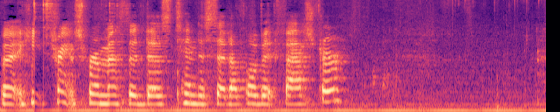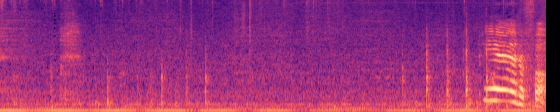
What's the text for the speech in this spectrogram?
but heat transfer method does tend to set up a bit faster. Beautiful.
